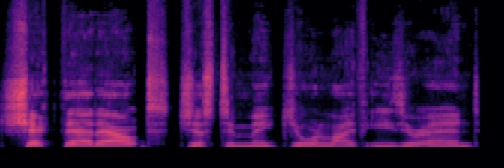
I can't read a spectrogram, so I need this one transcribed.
check that out just to make your life easier. And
